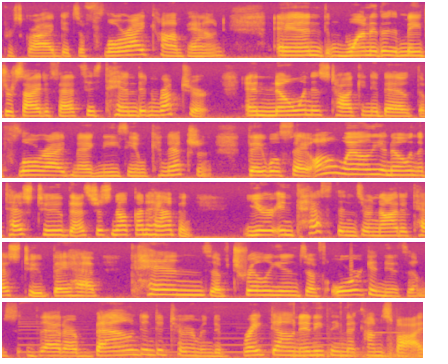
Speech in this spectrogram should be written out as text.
prescribed. It's a fluoride compound, and one of the major side effects is tendon rupture. And no one is talking about the fluoride magnesium connection. They will say, oh, well, you know, in the test tube, that's just not going to happen. Your intestines are not a test tube. They have tens of trillions of organisms that are bound and determined to break down anything that comes by.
